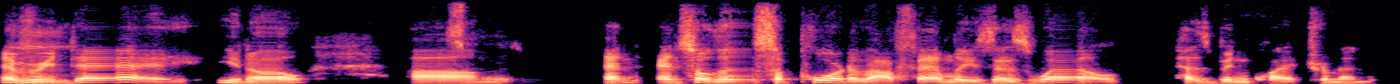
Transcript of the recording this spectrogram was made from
every mm. day, you know. Um, and and so the support of our families as well has been quite tremendous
